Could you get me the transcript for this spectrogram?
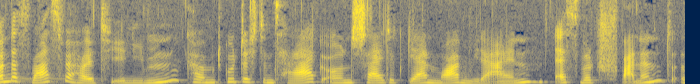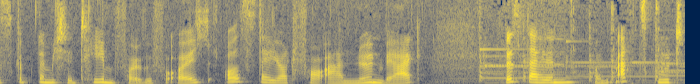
Und das war's für heute, ihr Lieben. Kommt gut durch den Tag und schaltet gern morgen wieder ein. Es wird spannend. Es gibt nämlich eine Themenfolge für euch aus der JVA Nürnberg. Bis dahin und macht's gut.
